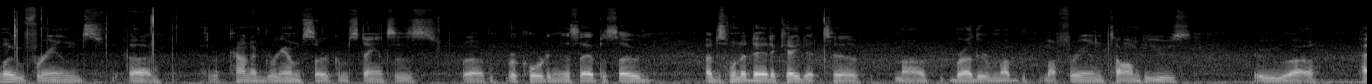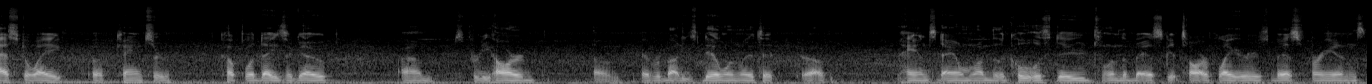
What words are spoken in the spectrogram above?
Hello, friends. Uh, kind of grim circumstances uh, recording this episode. I just want to dedicate it to my brother, my my friend Tom Hughes, who uh, passed away of cancer a couple of days ago. Um, it's pretty hard. Um, everybody's dealing with it. Uh, hands down, one of the coolest dudes, one of the best guitar players, best friends,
